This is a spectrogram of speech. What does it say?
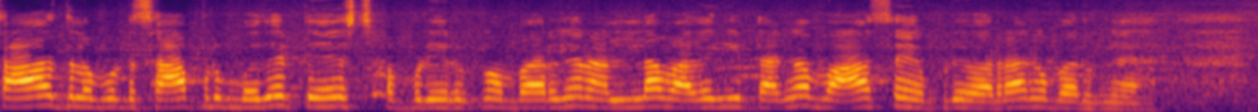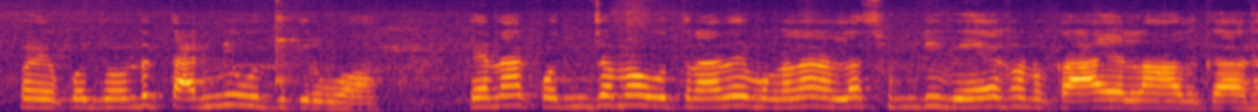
சாதத்தில் போட்டு சாப்பிடும்போதே டேஸ்ட் அப்படி இருக்கும். பாருங்கள் நல்லா வதங்கிட்டாங்க. வாசம் எப்படி வர்றாங்க பாருங்கள் இப்போ கொஞ்சோண்டு தண்ணி ஊற்றிக்கிடுவோம் ஏன்னா கொஞ்சமாக ஊற்றினாதான் இவங்கெல்லாம் நல்லா சுண்டி வேகணும் காயெல்லாம் அதுக்காக.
